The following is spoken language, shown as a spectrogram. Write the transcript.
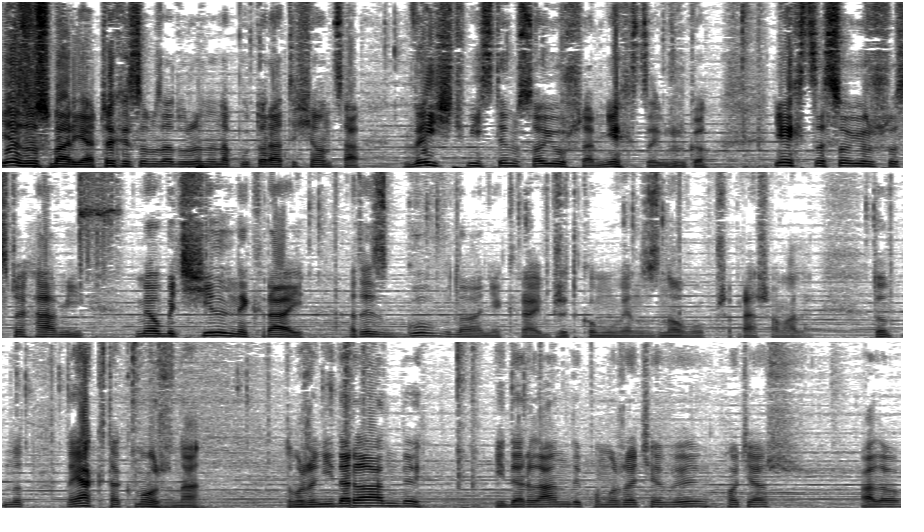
Jezus Maria, Czechy są zadłużone na półtora tysiąca. Wyjść mi z tym sojuszem, nie chcę już go. Nie chcę sojuszu z Czechami. Miał być silny kraj, a to jest gówno, a nie kraj, brzydko mówiąc, znowu, przepraszam, ale... To, no, no jak tak można? To może Niderlandy? Niderlandy, pomożecie wy chociaż? Halo?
